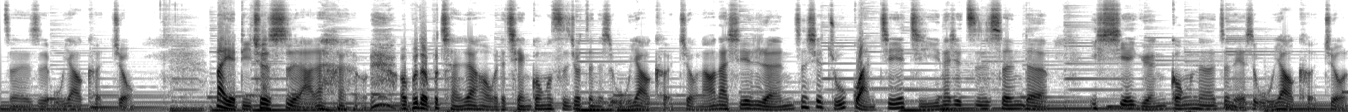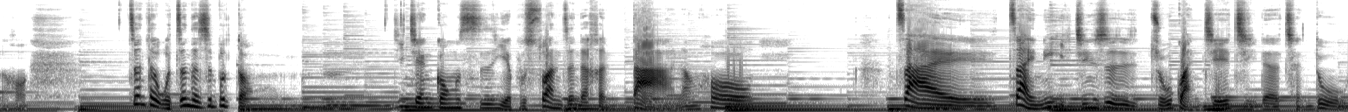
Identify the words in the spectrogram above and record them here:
真的是无药可救。那也的确是啊，我不得不承认哈，我的前公司就真的是无药可救，然后那些人，这些主管阶级，那些资深的一些员工呢，真的也是无药可救了哈。真的，我真的是不懂，嗯，一间公司也不算真的很大，然后。在在你已经是主管阶级的程度，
